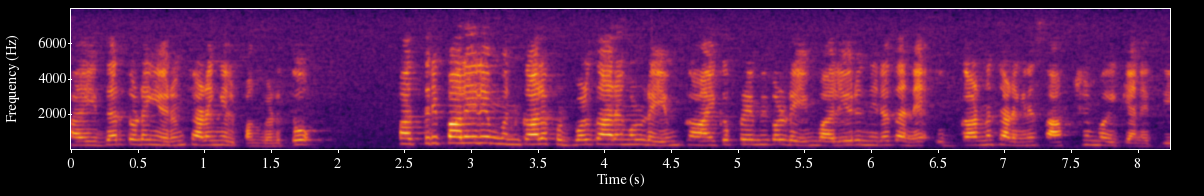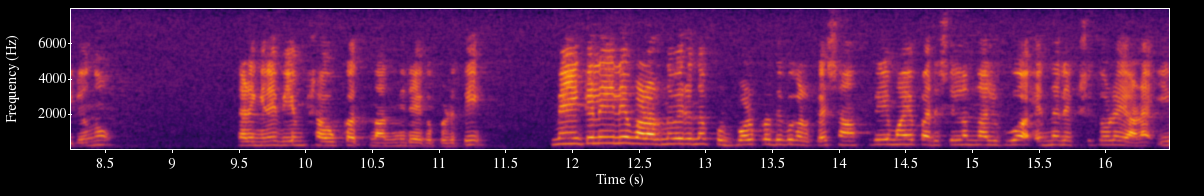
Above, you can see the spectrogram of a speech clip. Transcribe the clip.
Haidar തുടങ്ങിയവരും ചടങ്ങിൽ പങ്കെടുത്തു. പത്തിരിപ്പാലയിലെ മുൻകാല ഫുട്ബോൾ താരങ്ങളുടെയും കായിക പ്രേമികളുടെയും വലിയൊരു നിര തന്നെ ഉദ്ഘാടന ചടങ്ങിന് സാക്ഷ്യം വഹിക്കാൻ എത്തിയിരുന്നു. ചടങ്ങിന് വി എം ഷൗക്കത്ത് നന്ദി രേഖപ്പെടുത്തി. മേഖലയിലെ വളർന്നുവരുന്ന ഫുട്ബോൾ പ്രതിഭകൾക്ക് ശാസ്ത്രീയമായ പരിശീലനം നൽകുക എന്ന ലക്ഷ്യത്തോടെയാണ് ഈ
